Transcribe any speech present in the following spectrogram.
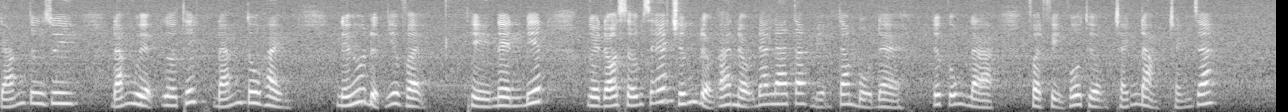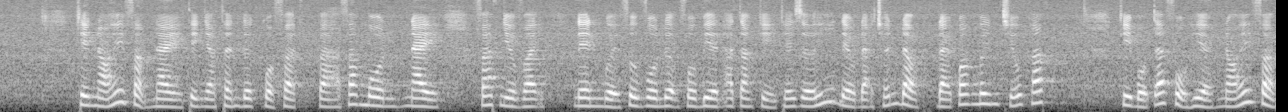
đáng tư duy, đáng nguyện, ưa thích, đáng tu hành, nếu được như vậy, thì nên biết người đó sớm sẽ chứng được A Nậu Đa La Tam Miệng Tam Bồ Đề, tức cũng là Phật vị vô thượng tránh đẳng tránh giác. Khi nói phẩm này thì nhà thần lực của Phật và pháp môn này pháp như vậy nên mười phương vô lượng vô biên A Tăng Kỳ thế giới đều đã chấn động, đại quang minh chiếu khắp. Khi Bồ Tát Phổ Hiển nói phẩm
